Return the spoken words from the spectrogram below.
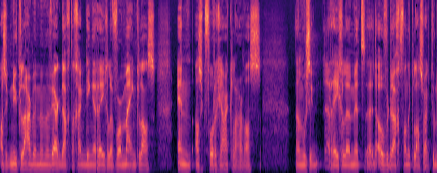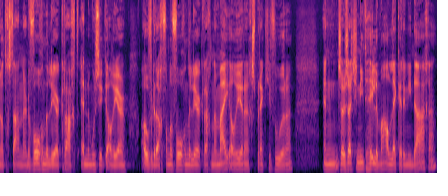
Als ik nu klaar ben met mijn werkdag, dan ga ik dingen regelen voor mijn klas. En als ik vorig jaar klaar was, dan moest ik regelen met eh, de overdracht van de klas waar ik toen had gestaan naar de volgende leerkracht. En dan moest ik alweer overdracht van de volgende leerkracht naar mij alweer een gesprekje voeren. En zo zat je niet helemaal lekker in die dagen.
